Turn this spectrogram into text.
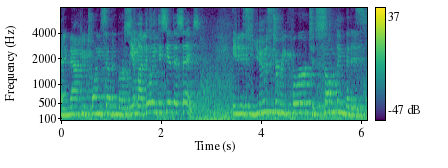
and Matthew 27 verse y en 6. Mateo 27 6. It is used to refer to something that is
